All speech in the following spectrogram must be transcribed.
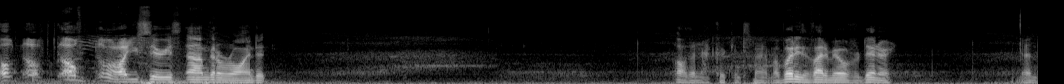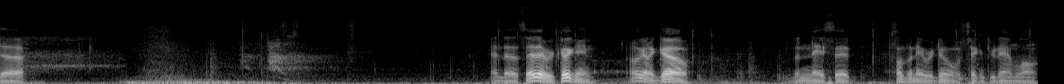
Oh, oh, oh, oh, are you serious? I'm gonna rewind it. Oh, they're not cooking tonight. My buddy's invited me over for dinner. And, uh... And, uh, said they were cooking. I was gonna go. Then they said something they were doing was taking too damn long.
